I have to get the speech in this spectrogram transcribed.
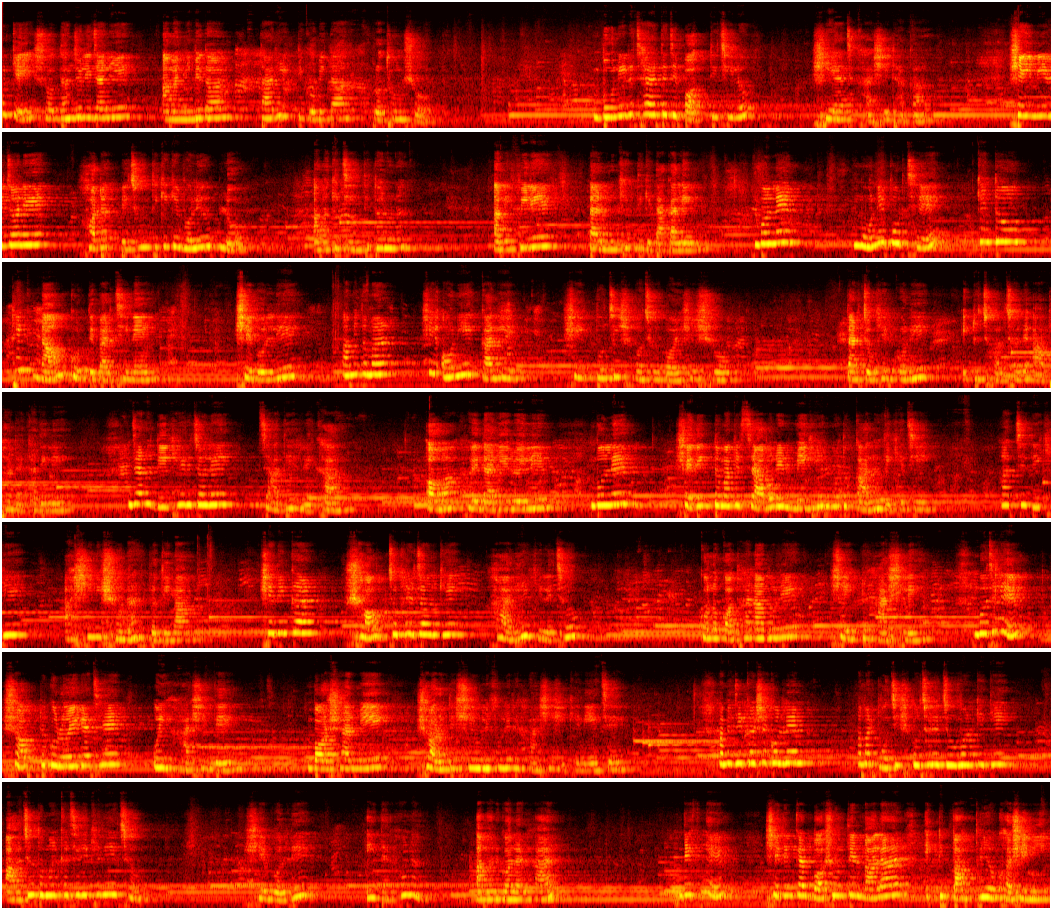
ঠাকুরকে শ্রদ্ধাঞ্জলি জানিয়ে আমার নিবেদন, তারই একটি কবিতা, প্রথম শো বনের ছায়াতে যে পথটি ছিল, সে আজ ঘাসে ঢাকা। সেই নির্জনে হঠাৎ পেছন থেকে কে বলে উঠল, আমাকে চিনতে পারো না। আমি ফিরে তার মুখের দিকে তাকালেন। বললেন, মনে পড়ছে, কিন্তু করতে পারছি নে। সে বললে, আমি তোমার সেই অনেক কালের সেই পঁচিশ বছর বয়সের শোক। তার চোখের কোণে একটু ছলছলে আভা দেখা দিলে, যেন দিঘির জলে চাঁদের রেখা। অবাক হয়ে দাঁড়িয়ে রইলেন বললেন সেদিন তোমাকে শ্রাবণের মেঘের মতো কালো দেখেছি। আজ যে দেখে আসেনি সোনার প্রতিমা। সেদিনকার সব চোখের জলকে হারিয়ে ফেলেছ। কোনো কথা না বলে সে একটু হাসলে। বুঝলে, সবটুকু রয়ে গেছে ওই হাসিতে। বর্ষার মেঘ শরতে শিউলি ফুলের হাসি শিখে নিয়েছে। আমি জিজ্ঞাসা করলাম আমার পঁচিশ বছরের যৌবনকে কি আজও তোমার কাছে রেখে দিয়েছ? সে বললে এই দেখো না, আমার গলার হার। দেখলে সেদিনকার বসন্তের মালার একটি পাপড়িও খসেনি।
